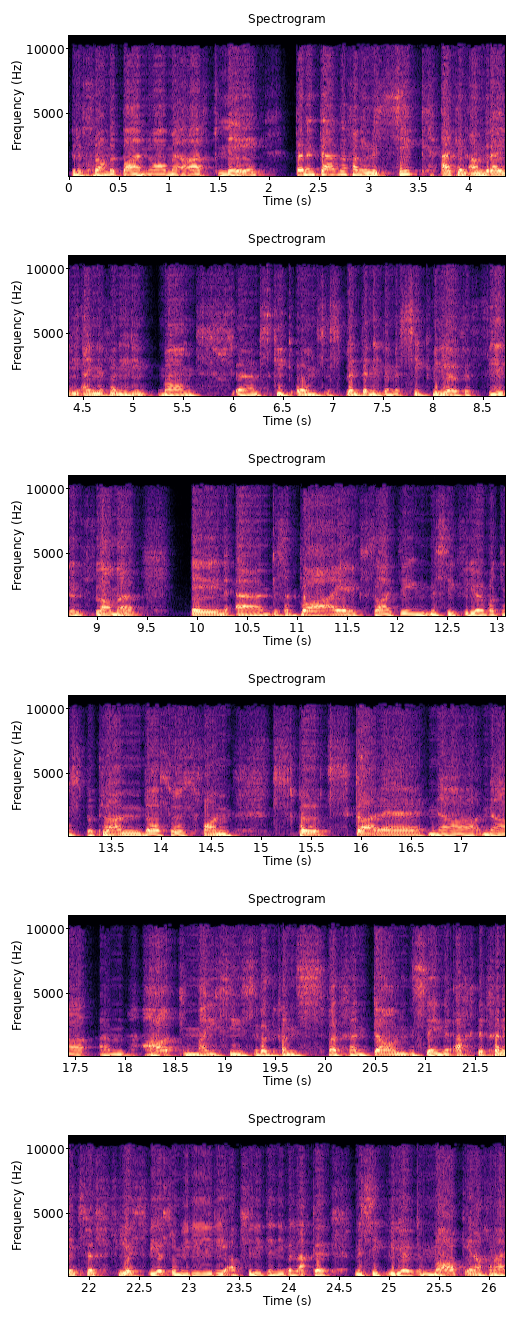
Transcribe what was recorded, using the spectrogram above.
program met baie na my hart le. Dan in termen van die muziek, ek en André die einde van hierdie maand um, skiet ons een splinter nieuwe muziekvideo vir Vier en Vlamme. En um, dit is een baie exciting muziekvideo wat ons beplan. Daar is ons van sportskarre na, na um, hot meisies wat gaan, wat gaan dans en ach, dit gaan net so feest wees om hierdie, hierdie absolute nieuwe lekker muziekvideo te maak. En dan gaan hy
